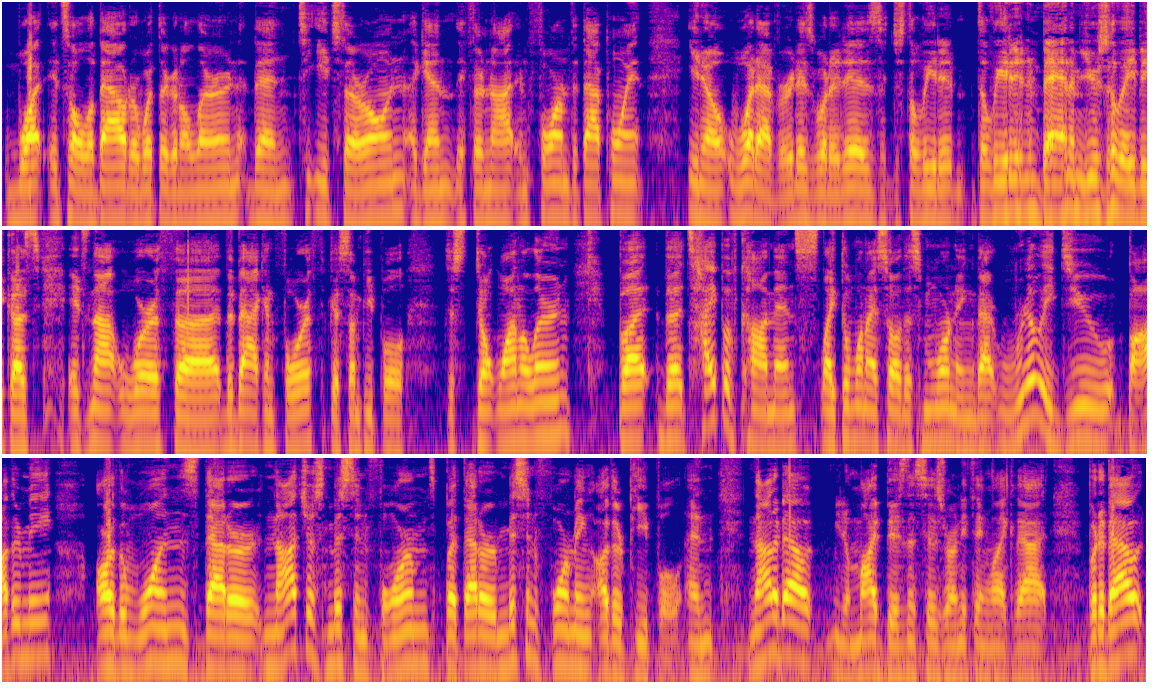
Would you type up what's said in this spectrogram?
what it's all about or what they're going to learn, then to each their own. Again, if they're not informed at that point, you know, whatever it is, what it is. Just delete it, delete it, and ban them usually because it's not worth uh, the back and forth because some people just don't want to learn. But the type of comments, like the one I saw this morning, that really do bother me are the ones that are not just misinformed, but that are misinforming other people, and not about you know my businesses or anything like that, but about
